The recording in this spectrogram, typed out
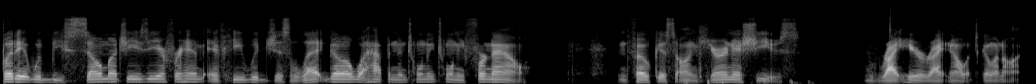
But it would be so much easier for him if he would just let go of what happened in 2020 for now and focus on current issues right here, right now, what's going on.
